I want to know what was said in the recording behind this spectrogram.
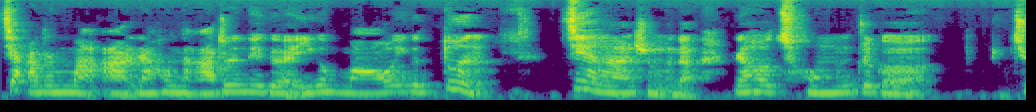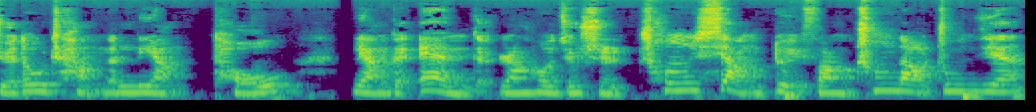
驾着马，然后拿着那个一个矛、一个盾、剑啊什么的，然后从这个决斗场的两头两个 end，然后就是冲向对方，冲到中间，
